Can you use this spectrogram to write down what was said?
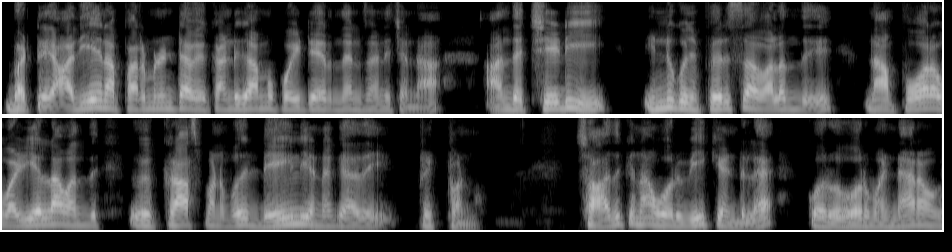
பட் அதையே நான் பர்மனெண்ட்டாக கண்டுக்காமல் போயிட்டே இருந்தேன்னு நினச்சேன்னா அந்த செடி இன்னும் கொஞ்சம் பெருசாக வளர்ந்து, நான் போகிற வழியெல்லாம் வந்து கிராஸ் பண்ணும்போது டெய்லி எனக்கு அதை பிரிக் பண்ணும். ஸோ அதுக்கு நான் ஒரு வீக்கெண்டில் ஒரு ஒரு மணி நேரம்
